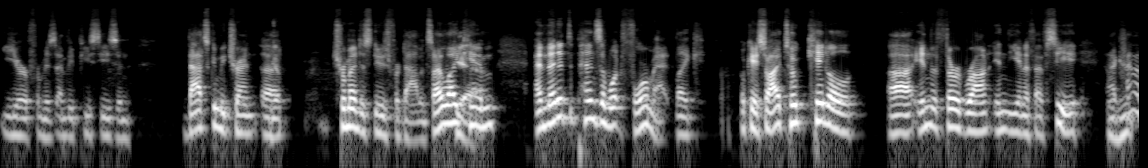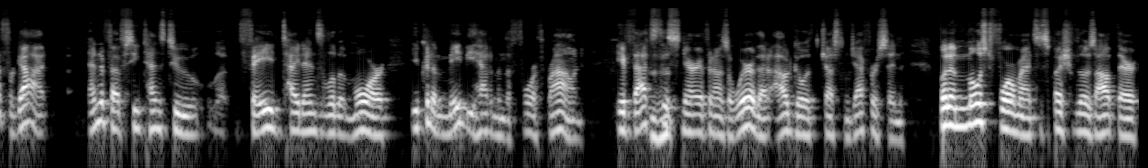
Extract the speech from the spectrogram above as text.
year from his MVP season, that's going to be trend, uh, yep. Tremendous news for Dobbins. I like yeah. him. And then it depends on what format. Like, okay, so I took Kittle uh, in the third round in the NFFC. And mm-hmm. I kind of forgot NFFC tends to fade tight ends a little bit more. You could have maybe had him in the fourth round. If that's mm-hmm. the scenario, if I was aware of that, I would go with Justin Jefferson. But in most formats, especially for those out there,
